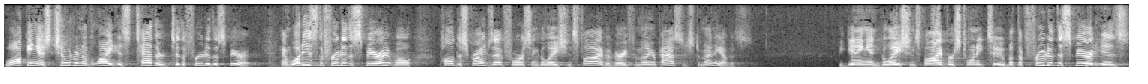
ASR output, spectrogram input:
Walking as children of light is tethered to the fruit of the Spirit. And what is the fruit of the Spirit? Well, Paul describes that for us in Galatians 5, a very familiar passage to many of us. Beginning in Galatians 5, verse 22. But the fruit of the Spirit is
